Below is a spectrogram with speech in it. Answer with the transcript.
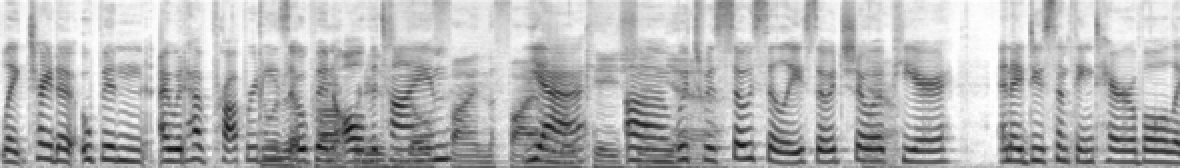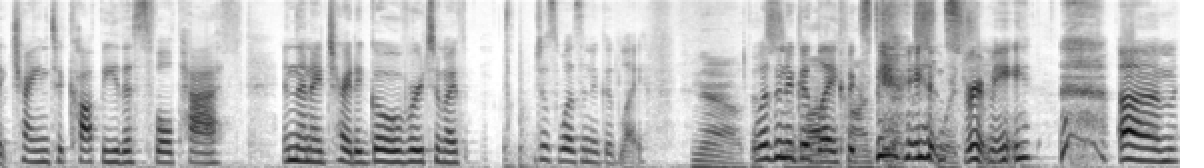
like try to open. I would have properties open all the properties time. Go find the file yeah, location. um, which was so silly. So it'd show up here, and I'd do something terrible, like trying to copy this full path, and then I'd try to go over to my. Just wasn't a good life no. That's wasn't a good lot life experience for me. um,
